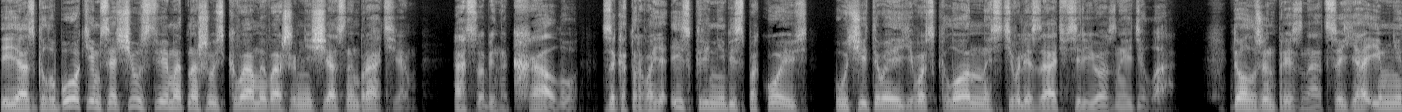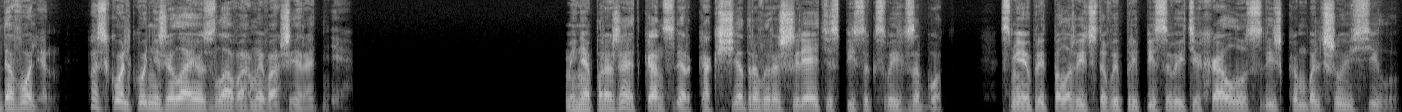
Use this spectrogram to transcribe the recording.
и я с глубоким сочувствием отношусь к вам и вашим несчастным братьям, особенно к Халлу, за которого я искренне беспокоюсь, учитывая его склонность влезать в серьезные дела. Должен признаться, я им недоволен, поскольку не желаю зла вам и вашей родне. Меня поражает, канцлер, как щедро вы расширяете список своих забот. Смею предположить, что вы приписываете Халлу слишком большую силу.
